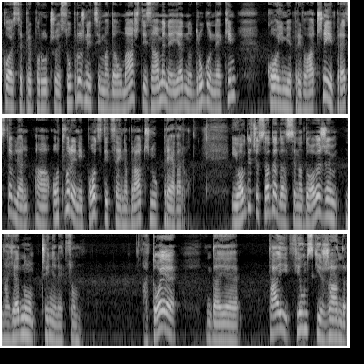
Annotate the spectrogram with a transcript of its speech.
koja se preporučuje supružnicima da u mašti zamene jedno drugo nekim kojim je privlačniji predstavlja a, otvoreni podsticaj na bračnu prevaru. I ovde ću sada da se nadovežem na jednu činjenicu, a to je da je taj filmski žanr,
